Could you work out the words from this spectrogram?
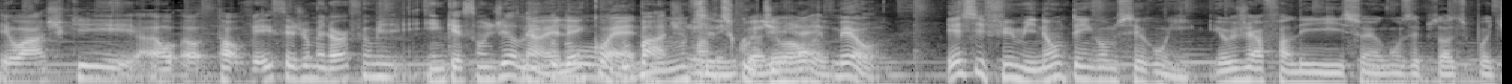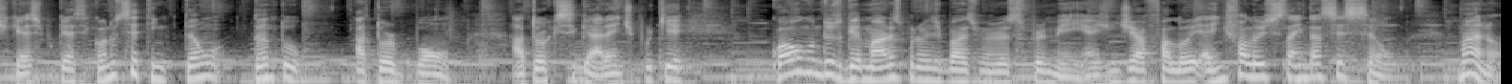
eu acho que ó, ó, talvez seja o melhor filme em questão de elenco, Não, elenco do, é, do não, Batman. não se Elenco discute. é É, meu, esse filme não tem como ser ruim. Eu já falei isso em alguns episódios do podcast, porque assim, quando você tem tão, tanto ator bom, ator que se garante, porque qual um dos maiores problemas de Batman vs Superman? A gente já falou, a gente falou isso saindo da sessão. Mano,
